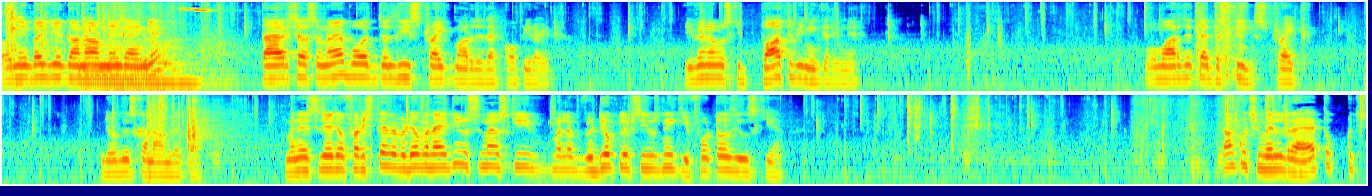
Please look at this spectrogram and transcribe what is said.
और नहीं भाई, ये गाना हम नहीं गाएँगे। तायर शाह सुना है, बहुत जल्दी स्ट्राइक मार देता है कॉपीराइट इवन हम उसकी बात भी नहीं करेंगे। वो मार देता है दस्ती स्ट्राइक जो भी उसका नाम लेता है। मैंने इसलिए जो फरिश्ते पे वीडियो बनाई थी, उसमें उसकी मतलब वीडियो क्लिप्स यूज़ नहीं की फ़ोटोज़ यूज़ किए। इतना कुछ मिल रहा है तो कुछ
